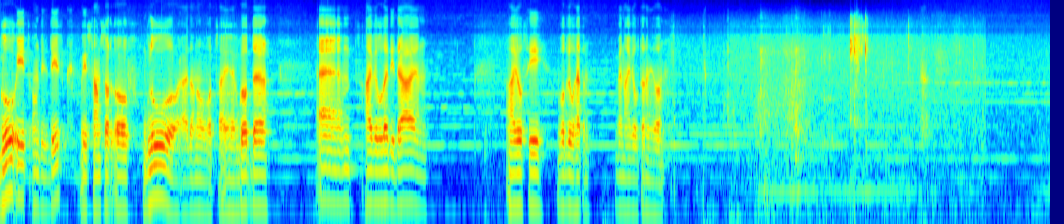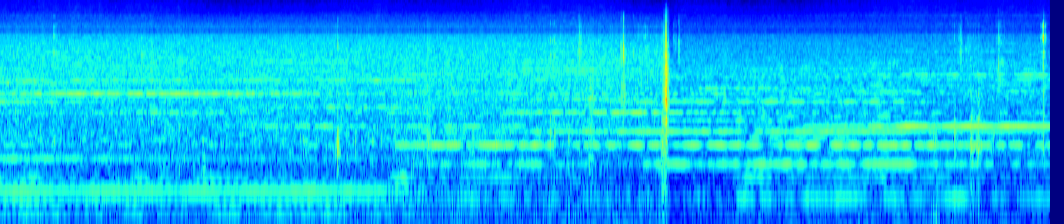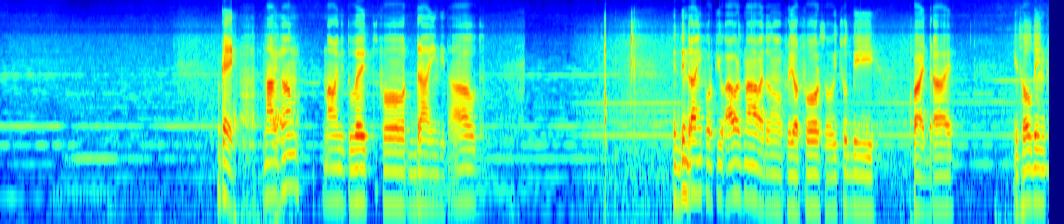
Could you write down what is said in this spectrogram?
glue it on this disc with some sort of glue or I don't know what I have got there and I will let it dry and I will see what will happen when I will turn it on. Okay, now it's done. Now I need to wait for drying it out. It's been drying for a few hours now, I don't know, 3 or 4, so it should be quite dry. It's holding,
